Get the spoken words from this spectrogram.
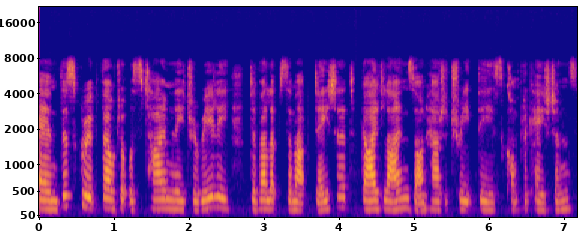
And this group felt it was timely to really develop some updated guidelines on how to treat these complications,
